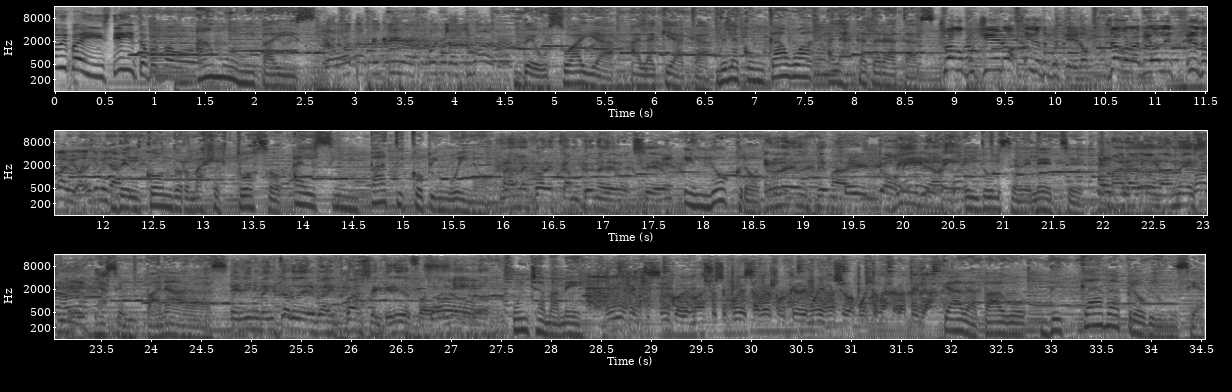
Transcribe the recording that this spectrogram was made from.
Amo a mi país. Dieguito, por favor. Amo a mi país. De Ushuaia a La Quiaca, de la Concagua a las Cataratas, Yo hago puchero, ellos hacen puchero. Yo hago ravioles, ellos hacen ravioles. ¿Qué mirá? del cóndor majestuoso al simpático pingüino, Los mejores campeones de boxeo. el locro, Reutemann, el dulce de leche, Maradona, Messi. las empanadas, El inventor del bypass, el querido Favaloro. un chamamé, Hoy es 25 de mayo, ¿se puede saber por qué demonios no lleva puesta la carapela? cada pago de cada provincia.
